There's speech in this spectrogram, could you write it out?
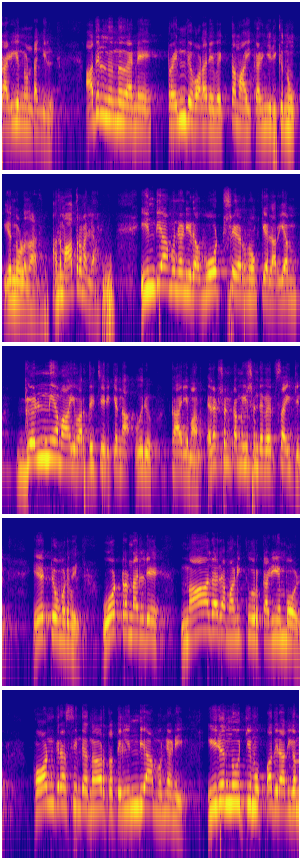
കഴിയുന്നുണ്ടെങ്കിൽ അതിൽ നിന്ന് തന്നെ ട്രെൻഡ് വളരെ വ്യക്തമായി കഴിഞ്ഞിരിക്കുന്നു എന്നുള്ളതാണ്. അത് മാത്രമല്ല ഇന്ത്യ മുന്നണിയുടെ വോട്ട് ഷെയർ നോക്കിയാൽ അറിയാം ഗണ്യമായി വർദ്ധിച്ചിരിക്കുന്ന ഒരു കാര്യമാണ്. ഇലക്ഷൻ കമ്മീഷന്റെ വെബ്സൈറ്റിൽ ഏറ്റവും ഒടുവിൽ വോട്ടെണ്ണലിന്റെ നാലര മണിക്കൂർ കഴിയുമ്പോൾ കോൺഗ്രസിന്റെ നേതൃത്വത്തിൽ ഇന്ത്യ മുന്നണി ഇരുന്നൂറ്റി മുപ്പതിലധികം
